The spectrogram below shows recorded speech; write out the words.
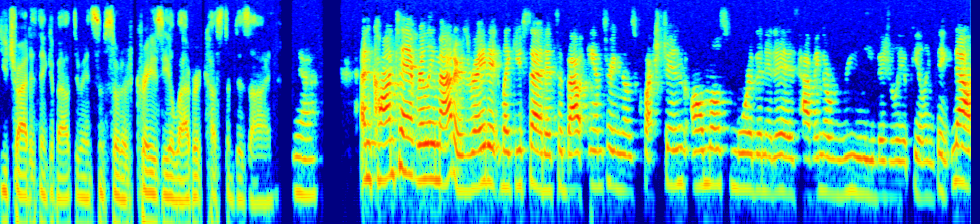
you try to think about doing some sort of crazy elaborate custom design. Yeah. And content really matters, right? It, like you said, it's about answering those questions almost more than it is having a really visually appealing thing. Now,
